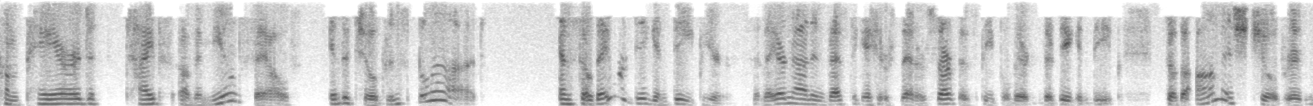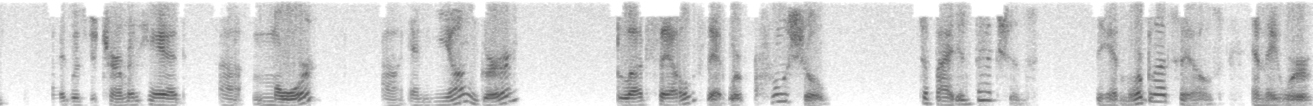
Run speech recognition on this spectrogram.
compared types of immune cells in the children's blood. And so they were digging deep here. So they are not investigators that are surface people. They're they're digging deep. So the Amish children, it was determined, had uh, more uh, and younger blood cells that were crucial to fight infections. They had more blood cells and they were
